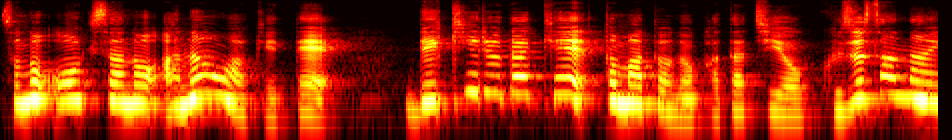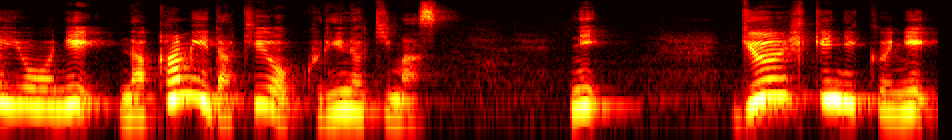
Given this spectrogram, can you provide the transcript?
その大きさの穴を開けて、できるだけトマトの形を崩さないように中身だけをくり抜きます。2、牛ひき肉に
